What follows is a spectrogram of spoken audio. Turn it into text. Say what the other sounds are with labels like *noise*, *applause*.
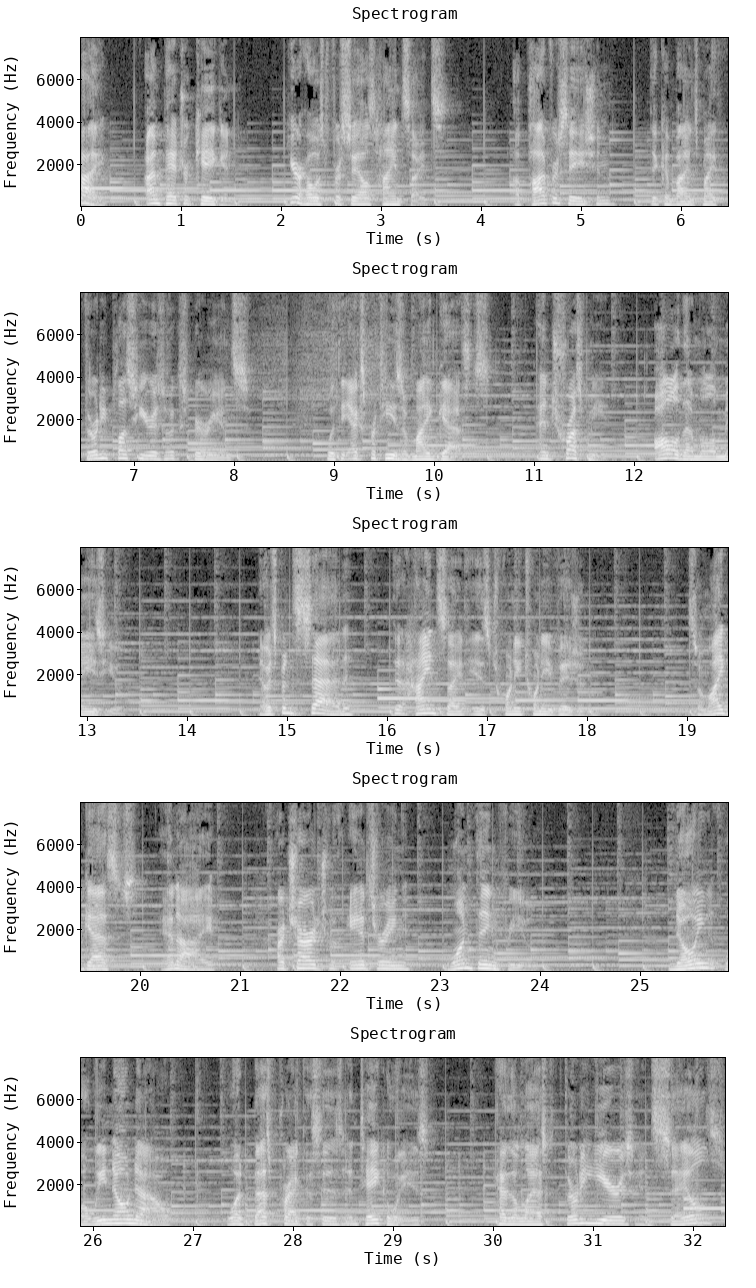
Hi, I'm Patrick Kagan, your host for Sales Hindsights, a conversation that combines my 30 plus years of experience with the expertise of my guests. And trust me, all of them will amaze you. Now, it's been said that hindsight is 2020 vision. So, my guests and I are charged with answering one thing for you. Knowing what we know now, what best practices and takeaways have the last 30 years in sales,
